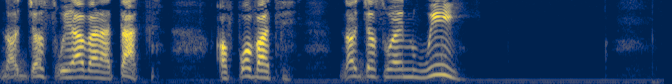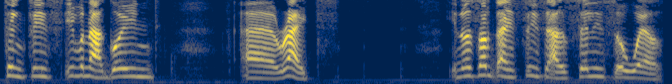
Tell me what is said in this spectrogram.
not just we have an attack of poverty, not just when we think things even are going uh, right. You know, sometimes things are selling so well.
